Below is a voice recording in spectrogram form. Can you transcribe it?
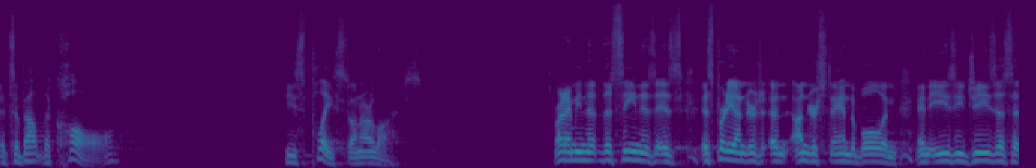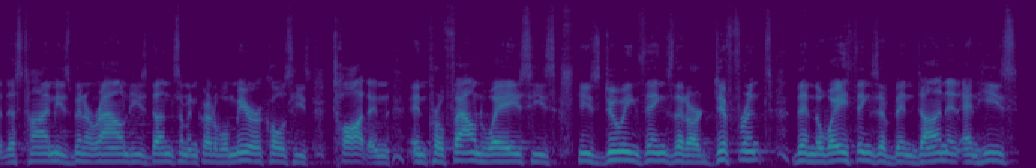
It's about the call He's placed on our lives. Right? I mean, the, the scene is, is, is pretty under, understandable and, and easy. Jesus, at this time, he's been around. He's done some incredible miracles. He's taught in, in profound ways. He's, he's doing things that are different than the way things have been done. And, and he's,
